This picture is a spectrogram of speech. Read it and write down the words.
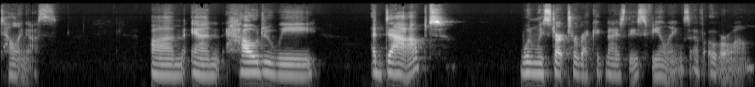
telling us um, and how do we adapt when we start to recognize these feelings of overwhelm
